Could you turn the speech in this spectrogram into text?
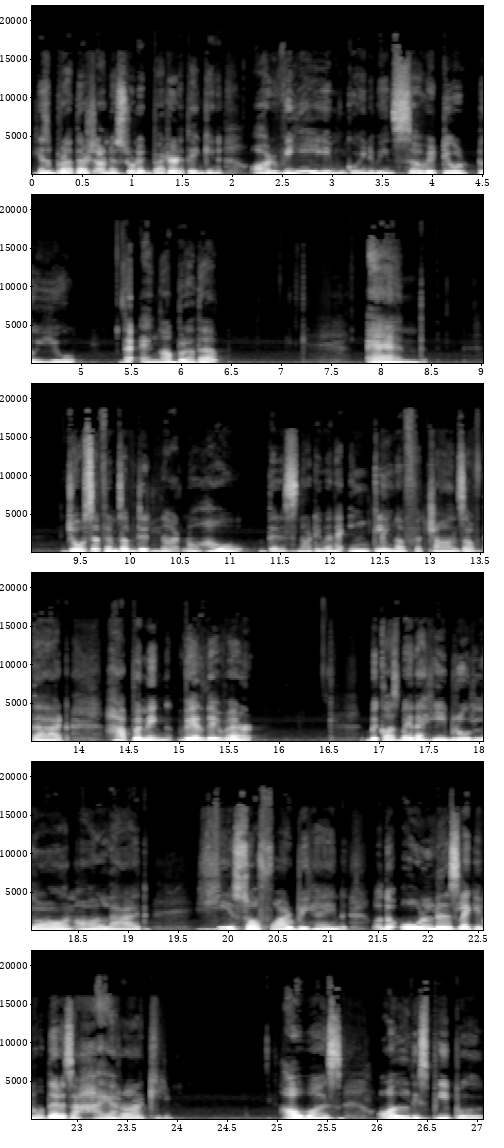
his brothers understood it better, thinking, Are we going to be in servitude to you, the younger brother? And Joseph himself did not know how there is not even an inkling of a chance of that happening where they were because by the Hebrew law and all that, he is so far behind the oldest, like, you know, there is a hierarchy. How was all these people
